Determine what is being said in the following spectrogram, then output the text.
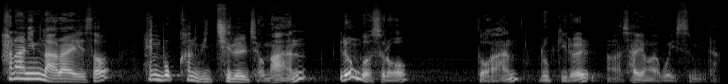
하나님 나라에서 행복한 위치를 점한 이런 것으로 또한 룻기를 어, 사용하고 있습니다.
